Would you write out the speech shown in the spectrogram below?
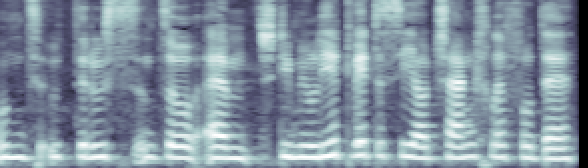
und Uterus und so ähm, stimuliert wird. Das sind ja die Schenkel von der,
